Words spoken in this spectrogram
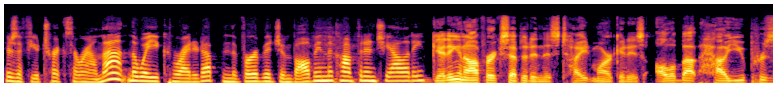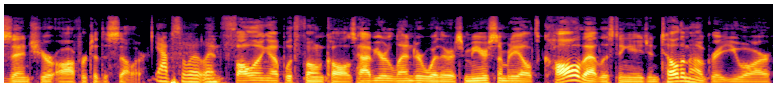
there's a few tricks around that and the way you can write it up and the verbiage involving the confidentiality. Getting an offer accepted in this tight market is all about how you present your offer to the seller. Absolutely. and following up with phone calls. Have your lender, whether it's me or somebody else, call that listing agent, tell them how great you are,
